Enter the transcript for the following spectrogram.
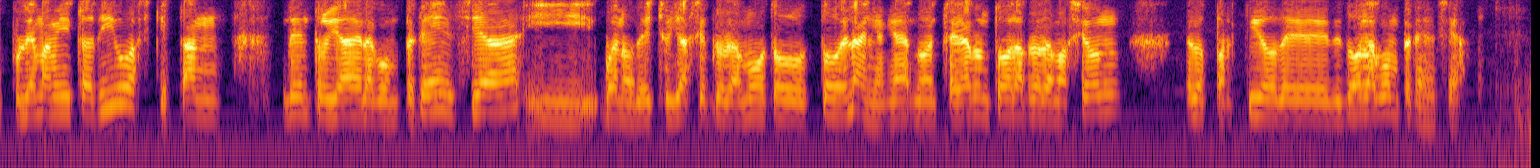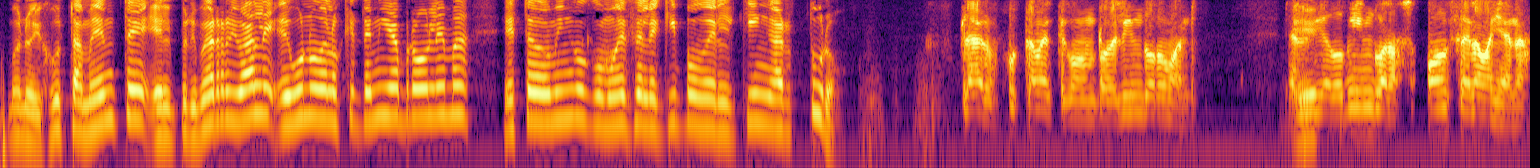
sus problemas administrativos, así que están dentro ya de la competencia y bueno, de hecho ya se programó todo, todo el año, ya nos entregaron toda la programación de los partidos de, de toda la competencia. Bueno, y justamente el primer rival es uno de los que tenía problemas este domingo, como es el equipo del King Arturo. Claro, justamente con Rodelindo Román. El eh, día domingo a las 11 de la mañana.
